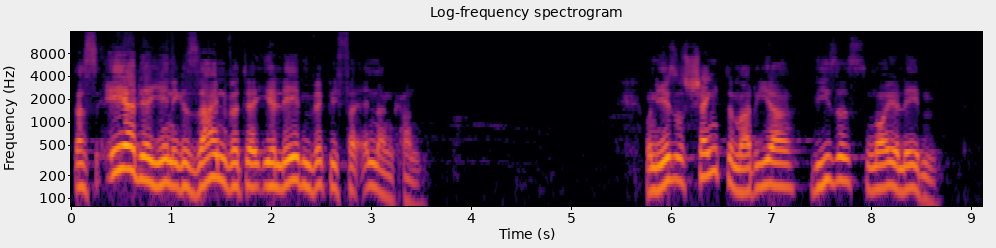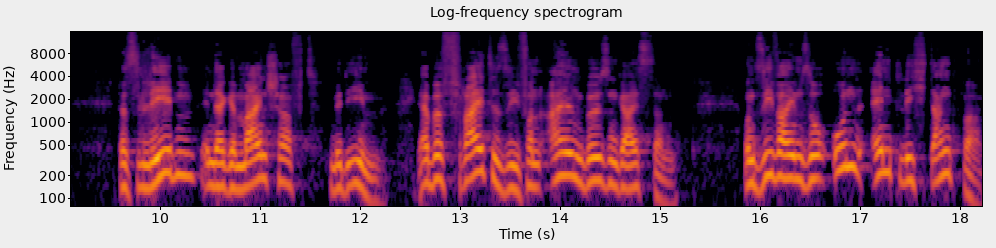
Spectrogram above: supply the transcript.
dass er derjenige sein wird, der ihr Leben wirklich verändern kann. Und Jesus schenkte Maria dieses neue Leben. Das Leben in der Gemeinschaft mit ihm. Er befreite sie von allen bösen Geistern. Und sie war ihm so unendlich dankbar.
